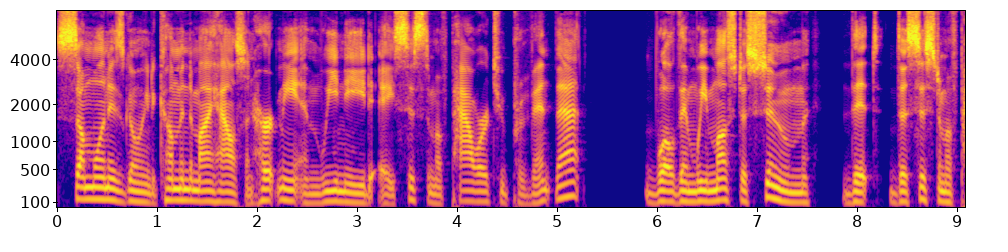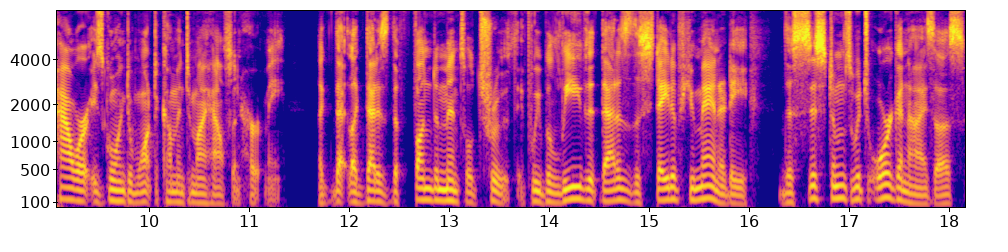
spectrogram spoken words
someone is going to come into my house and hurt me and we need a system of power to prevent that, well, then we must assume that the system of power is going to want to come into my house and hurt me. Like that, like that is the fundamental truth. If we believe that that is the state of humanity, the systems which organize us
